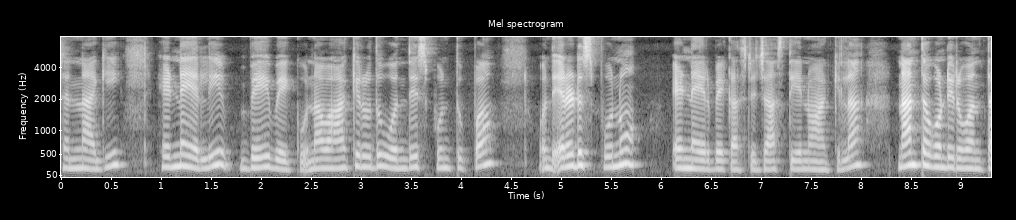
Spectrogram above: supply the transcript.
ಚೆನ್ನಾಗಿ ಎಣ್ಣೆಯಲ್ಲಿ ಬೇಯಬೇಕು. ನಾವು ಹಾಕಿರೋದು ಒಂದೇ ಸ್ಪೂನ್ ತುಪ್ಪ, ಒಂದು ಎರಡು ಸ್ಪೂನು ಎಣ್ಣೆ ಇರಬೇಕಷ್ಟೇ, ಜಾಸ್ತಿ ಏನೂ ಹಾಕಿಲ್ಲ. ನಾನು ತಗೊಂಡಿರುವಂಥ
